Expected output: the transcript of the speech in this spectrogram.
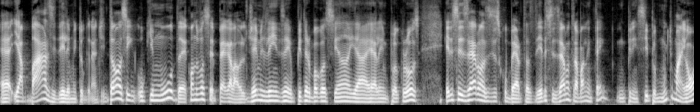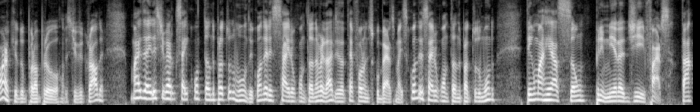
É, e a base dele é muito grande. Então, assim, o que muda é quando você pega lá o James Lindsay, o Peter Bogosian e a Ellen Pluckrose, eles fizeram as descobertas deles, fizeram um trabalho, em, em princípio, muito maior que o do próprio Steve Crowder, mas aí eles tiveram que sair contando para todo mundo. E quando eles saíram contando, na verdade, eles até foram descobertos, mas quando eles saíram contando para todo mundo, tem uma reação primeira de farsa, tá?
